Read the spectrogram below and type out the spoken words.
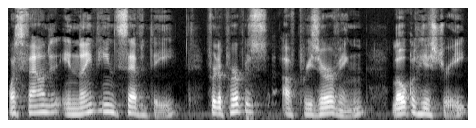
was founded in 1970 for the purpose of preserving local history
